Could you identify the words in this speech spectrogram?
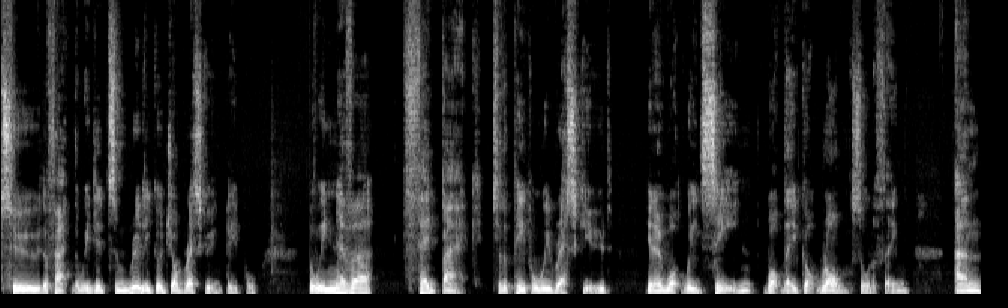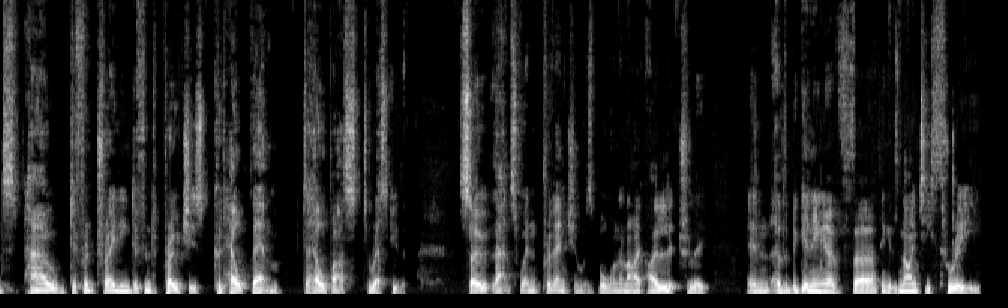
to the fact that we did some really good job rescuing people, but we never fed back to the people we rescued, you know, what we'd seen, what they'd got wrong, sort of thing, and how different training, different approaches could help them to help us to rescue them. So that's when prevention was born. And I, I literally, in at the beginning of, uh, I think it was 93,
